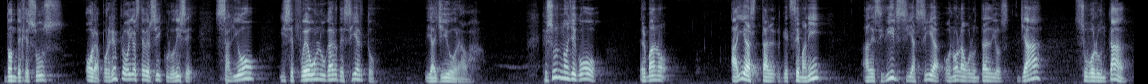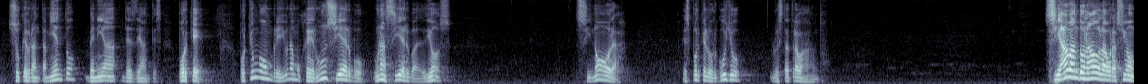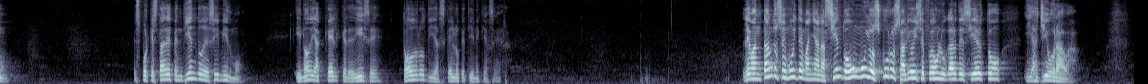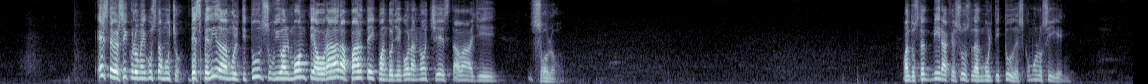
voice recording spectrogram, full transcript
donde Jesús ora. Por ejemplo, oiga este versículo, dice, salió y se fue a un lugar desierto y allí oraba. Jesús no llegó, hermano, ahí hasta el Getsemaní a decidir si hacía o no la voluntad de Dios. Ya su voluntad, su quebrantamiento venía desde antes. ¿Por qué? Porque un hombre y una mujer, un siervo, una sierva de Dios, si no ora, es porque el orgullo lo está trabajando. Si ha abandonado la oración, es porque está dependiendo de sí mismo y no de aquel que le dice todos los días qué es lo que tiene que hacer. Levantándose muy de mañana, siendo aún muy oscuro, salió y se fue a un lugar desierto y allí oraba. Este versículo me gusta mucho. Despedida la multitud, subió al monte a orar aparte y cuando llegó la noche estaba allí solo. Cuando usted mira a Jesús, las multitudes, ¿cómo lo siguen?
